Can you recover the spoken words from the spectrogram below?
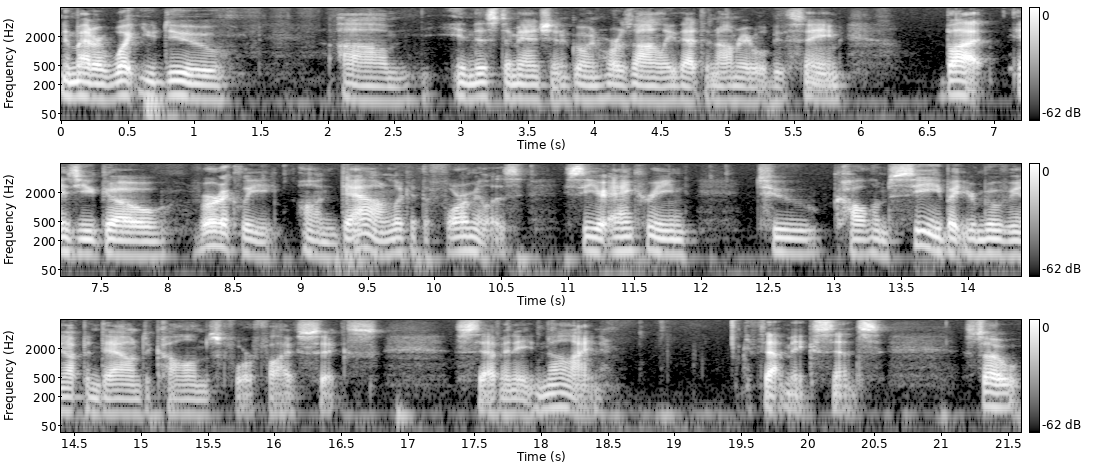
no matter what you do um, in this dimension, going horizontally, that denominator will be the same. But as you go vertically on down, look at the formulas. See you're anchoring to column C, but you're moving up and down to columns 4, 5, 6, 7, 8, 9, if that makes sense. So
